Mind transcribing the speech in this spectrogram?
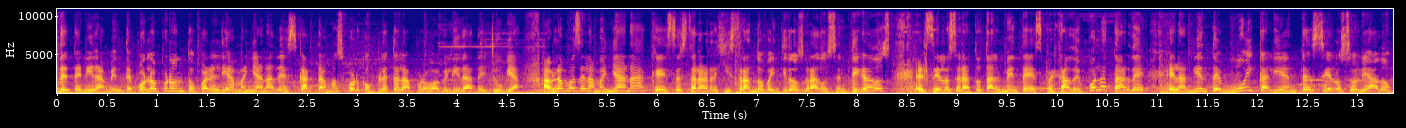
detenidamente. Por lo pronto, para el día de mañana descartamos por completo la probabilidad de lluvia. Hablamos de la mañana que se estará registrando 22 grados centígrados, el cielo será totalmente despejado y por la tarde el ambiente muy caliente, cielo soleado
